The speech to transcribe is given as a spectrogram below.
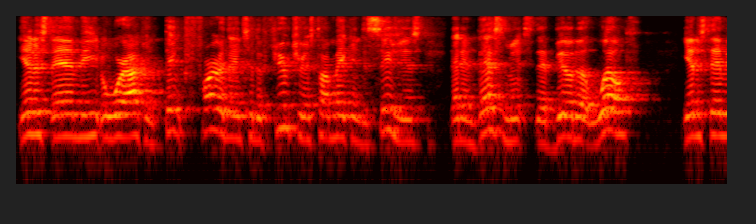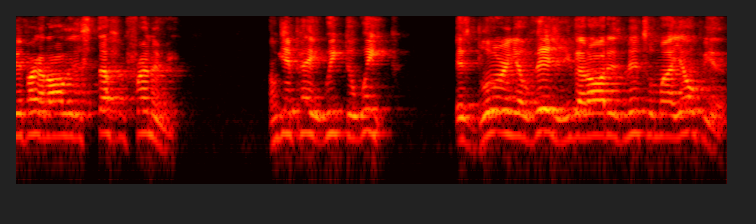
You understand me? To where I can think further into the future and start making decisions that investments that build up wealth. You understand me? If I got all of this stuff in front of me, I'm getting paid week to week. It's blurring your vision. You got all this mental myopia.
